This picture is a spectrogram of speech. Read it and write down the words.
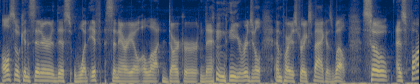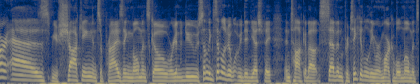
also consider this What If scenario a lot darker than the original Empire Strikes Back as well. So, as far as you know, shocking and surprising moments go, we're going to do something similar to what we did yesterday and talk about seven particularly remarkable moments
